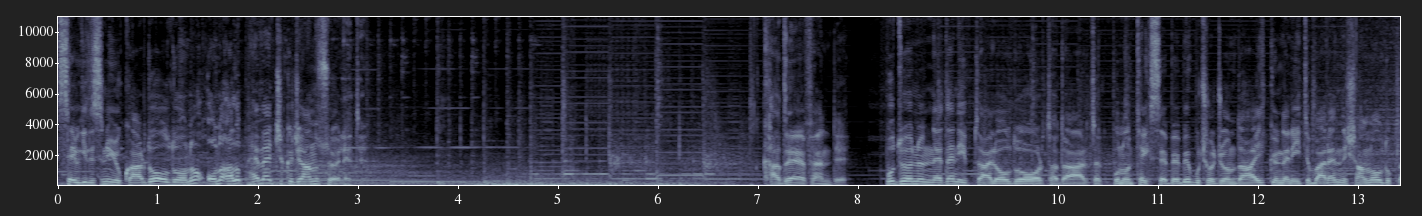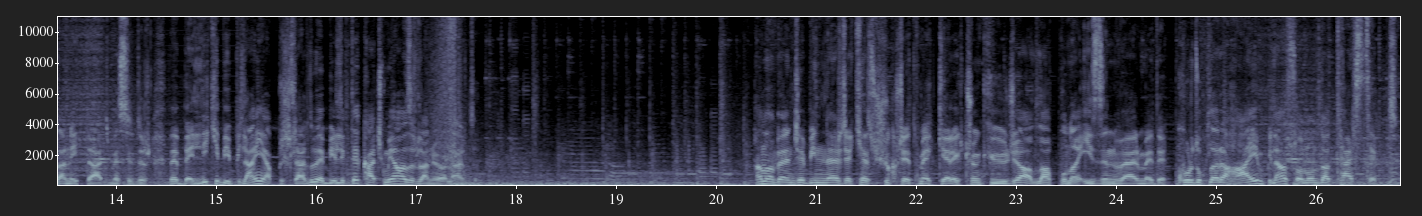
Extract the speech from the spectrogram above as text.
sevgilisinin yukarıda olduğunu, onu alıp hemen çıkacağını söyledi. Kadı efendi, bu düğünün neden iptal olduğu ortada artık. Bunun tek sebebi bu çocuğun daha ilk günden itibaren nişanlı olduklarını iddia etmesidir. Ve belli ki bir plan yapmışlardı ve birlikte kaçmaya hazırlanıyorlardı. Ama bence binlerce kez şükretmek gerek çünkü Yüce Allah buna izin vermedi. Kurdukları hain plan sonunda ters tepti.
